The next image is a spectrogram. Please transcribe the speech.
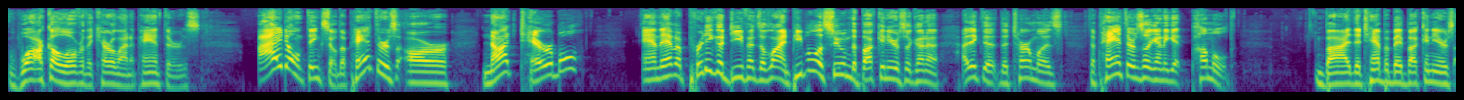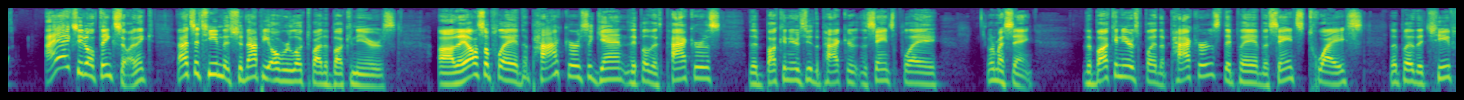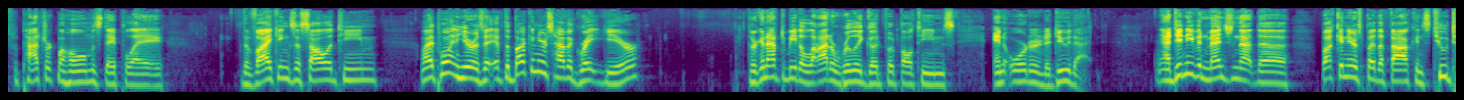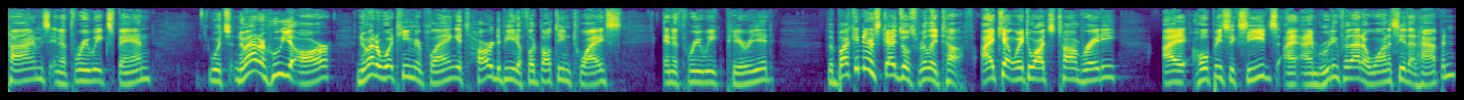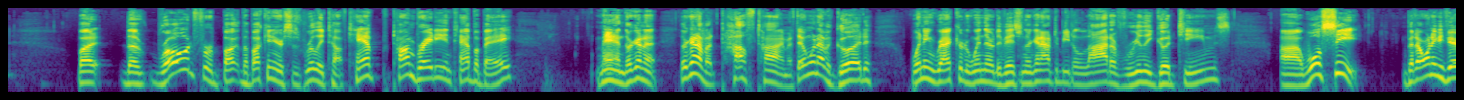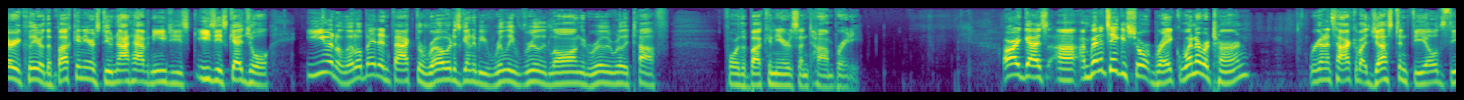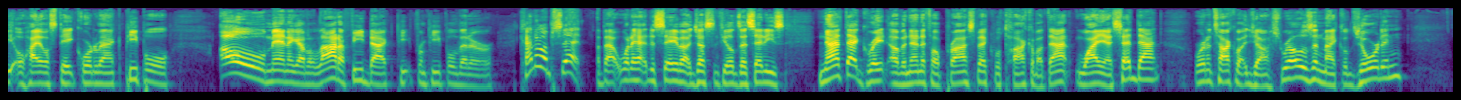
walk all over the Carolina Panthers. I don't think so. The Panthers are not terrible, and they have a pretty good defensive line. People assume the Buccaneers are going to, I think the, the term was the Panthers are going to get pummeled by the Tampa Bay Buccaneers. I actually don't think so. I think that's a team that should not be overlooked by the Buccaneers. Uh, they also play the Packers again. They play the Packers. The Buccaneers do the Packers. The Saints play. What am I saying? The Buccaneers play the Packers. They play the Saints twice. They play the Chiefs with Patrick Mahomes. They play the Vikings, a solid team. My point here is that if the Buccaneers have a great year, they're going to have to beat a lot of really good football teams in order to do that. I didn't even mention that the Buccaneers play the Falcons two times in a three week span, which no matter who you are, no matter what team you're playing, it's hard to beat a football team twice in a three week period. The Buccaneers schedule is really tough. I can't wait to watch Tom Brady. I hope he succeeds. I, am rooting for that. I want to see that happen. But the road for Bu- the Buccaneers is really tough. Tom Brady and Tampa Bay, man, they're gonna they're gonna have a tough time if they want to have a good winning record to win their division. They're gonna have to beat a lot of really good teams. Uh, we'll see. But I want to be very clear: the Buccaneers do not have an easy easy schedule, even a little bit. In fact, the road is going to be really, really long and really, really tough for the Buccaneers and Tom Brady. All right, guys, uh, I'm going to take a short break. When I return, we're going to talk about Justin Fields, the Ohio State quarterback. People, oh man, I got a lot of feedback from people that are kind of upset about what I had to say about Justin Fields. I said he's not that great of an NFL prospect. We'll talk about that, why I said that. We're going to talk about Josh Rosen, Michael Jordan,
